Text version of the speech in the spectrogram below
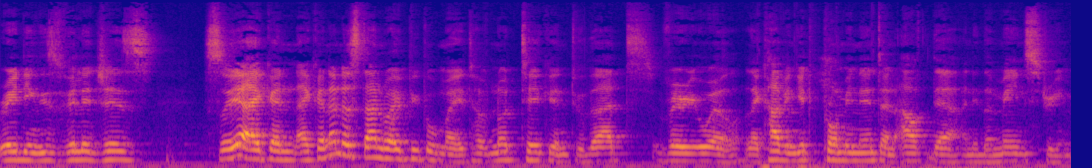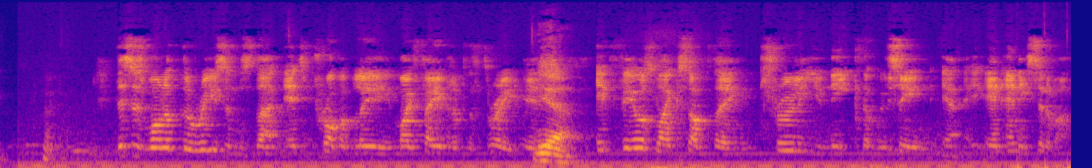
raiding these villages. So yeah, I can I can understand why people might have not taken to that very well, like having it prominent and out there and in the mainstream. this is one of the reasons that it's probably my favourite of the three. Is Yeah. It feels like something truly unique that we've seen in, in any cinema.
